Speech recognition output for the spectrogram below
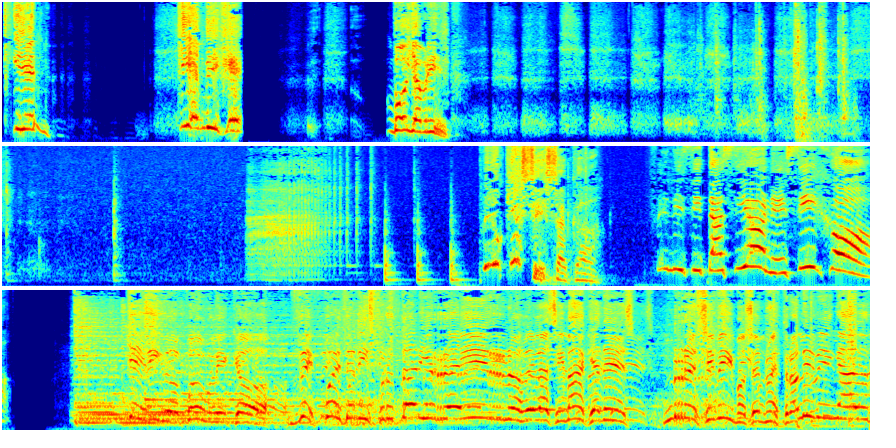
¿Quién? ¿Quién dije? Voy a abrir. ¿Pero qué haces acá? ¡Felicitaciones, hijo! Querido público, después de disfrutar y reírnos de las imágenes, recibimos en nuestro living al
